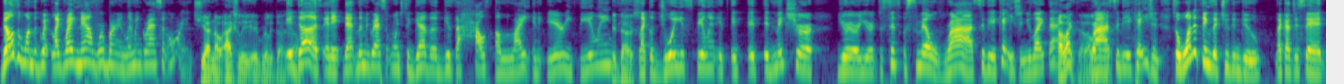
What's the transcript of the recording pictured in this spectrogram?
those are one of the great. Like right now, we're burning lemongrass and orange. Yeah, no, actually, it really does. It though. does, and it that lemongrass and orange together gives the house a light and airy feeling. It does. like a joyous feeling. It it it, it makes sure your your the sense of smell rise to the occasion. You like that? I like that. I like rise that. to the occasion. So one of the things that you can do, like I just said.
